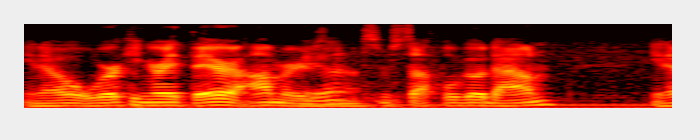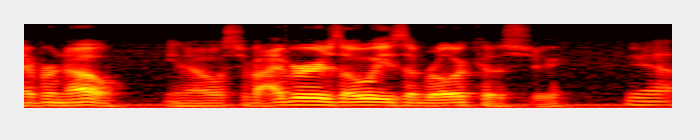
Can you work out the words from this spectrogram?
you know working right there at Amers Yeah. and some stuff will go down. You never know. You know, Survivor is always a roller coaster. Yeah.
